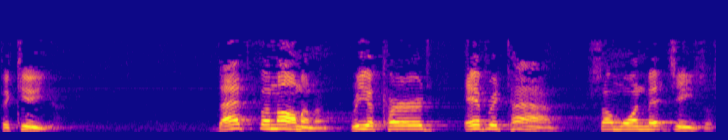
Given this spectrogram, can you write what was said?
peculiar. That phenomenon reoccurred every time someone met Jesus,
